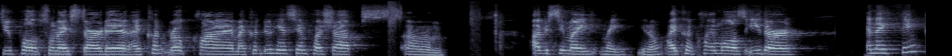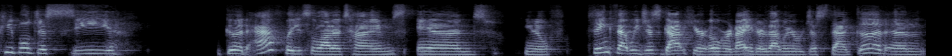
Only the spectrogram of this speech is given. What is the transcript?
do pull-ups when i started. I couldn't rope climb. I couldn't do handstand push-ups. Um obviously my my you know i couldn't climb walls either. And i think people just see good athletes a lot of times and you know think that we just got here overnight or that we were just that good and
